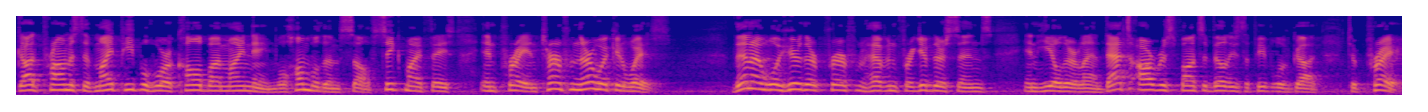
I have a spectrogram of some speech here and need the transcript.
God promised if my people who are called by my name will humble themselves, seek my face, and pray, and turn from their wicked ways, then I will hear their prayer from heaven, forgive their sins, and heal their land. That's our responsibility as the people of God to pray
